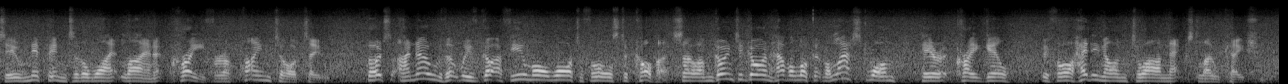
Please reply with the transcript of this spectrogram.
to nip into the White Lion at Cray for a pint or two, but I know that we've got a few more waterfalls to cover, so I'm going to go and have a look at the last one here at Cray Gill before heading on to our next location.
